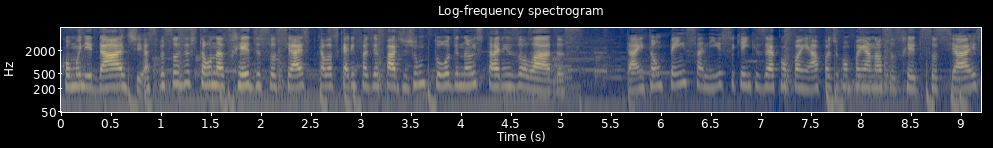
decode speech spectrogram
comunidade, as pessoas estão nas redes sociais porque elas querem fazer parte de um todo e não estarem isoladas. Tá? Então pensa nisso quem quiser acompanhar pode acompanhar nossas redes sociais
